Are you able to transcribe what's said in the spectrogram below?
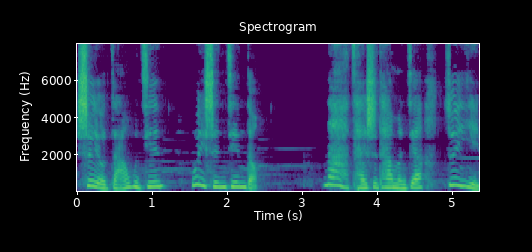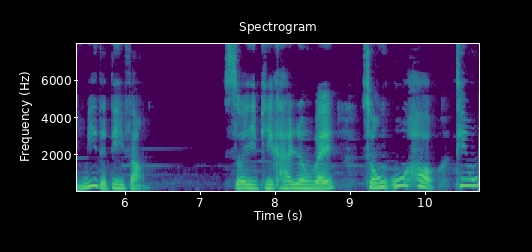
设有杂物间、卫生间等，那才是他们家最隐秘的地方。所以皮卡认为，从屋后听屋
